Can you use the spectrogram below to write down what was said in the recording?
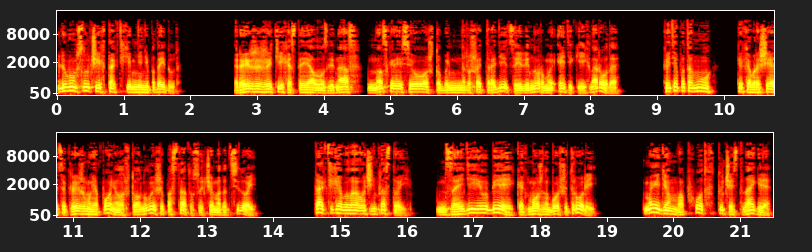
В любом случае, их тактики мне не подойдут. Рыжий же тихо стоял возле нас, но, скорее всего, чтобы не нарушать традиции или нормы этики их народа. Хотя потому, как обращаются к Рыжему, я понял, что он выше по статусу, чем этот седой. Тактика была очень простой. Зайди и убей как можно больше троллей. Мы идем в обход в ту часть лагеря,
